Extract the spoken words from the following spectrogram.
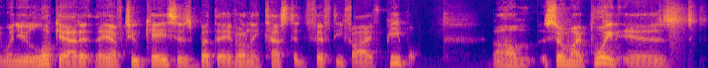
when you look at it, they have two cases, but they've only tested 55 people. Um, so my point is,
